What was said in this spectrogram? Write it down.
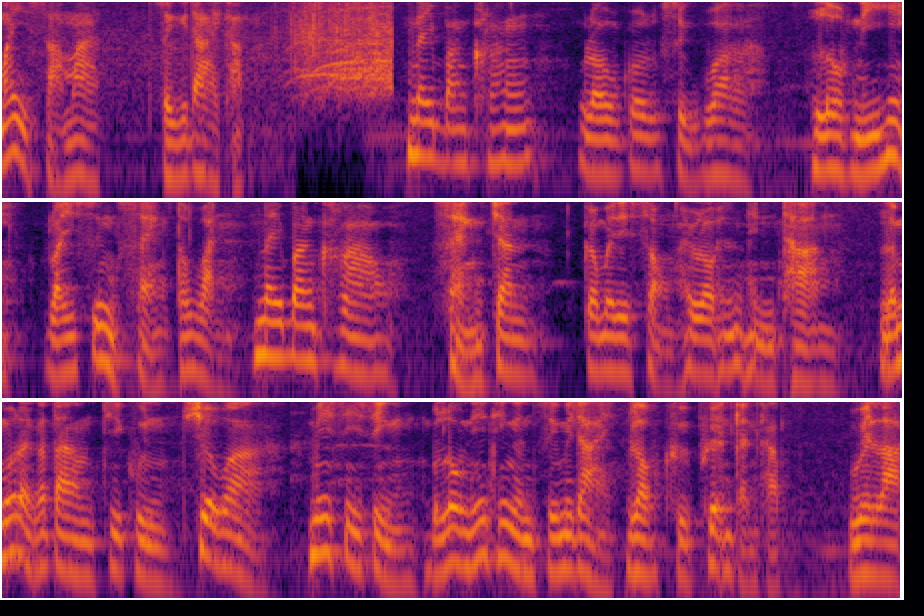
ไม่สามารถซื้อได้ครับ ในบางครั้งเราก็รู้สึกว่า โลกนี้ไร้ซึ่งแสงตะวัน ในบางคราว แสงจันทร์ก็ไม่ได้ส่องให้เราเห็นเห็นทาง และเมื่อไหร่ก็ตามที่คุณเชื่อว่ามีสี่สิ่งบนโลกนี้ที่เงินซื้อไม่ได้ เราคือเพื่อนกันครับ เวลา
